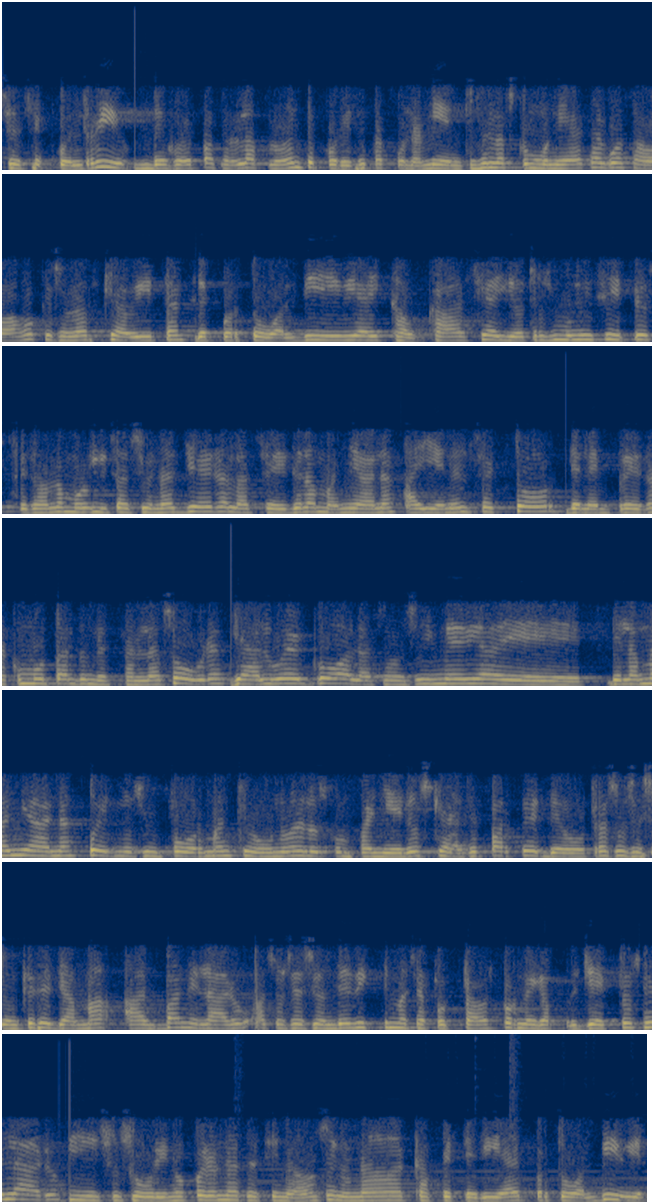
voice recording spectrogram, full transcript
se secó el río, dejó de pasar el afluente por ese taponamiento. Entonces las comunidades aguas abajo, que son las que habitan de Puerto Valdivia y Caucasia y otros municipios, empezaron la movilización ayer a las 6 de la mañana ahí en el sector de la empresa como tal donde están las obras. Ya luego a las once y media de, de la mañana, pues nos informan que uno de los compañeros que hace parte de otra asociación que se llama ASBAN El Aro, Asociación de Víctimas y Afectados por Megaproyectos El Aro, y su sobrino fueron asesinados en una cafetería de Puerto Valdivia.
